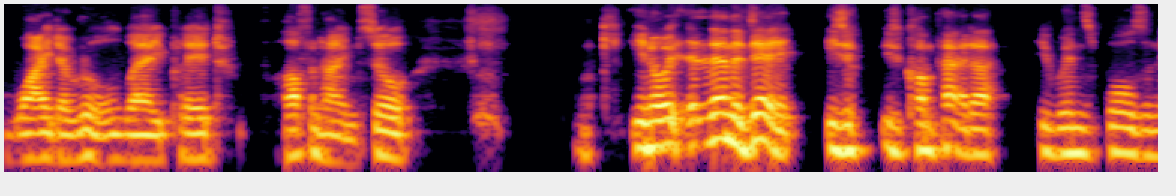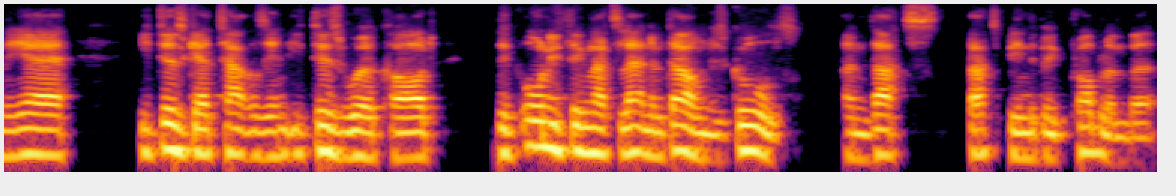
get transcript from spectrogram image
wider role where he played Hoffenheim. So, you know, at the end of the day, he's a he's a competitor. He wins balls in the air. He does get tackles in. He does work hard. The only thing that's letting him down is goals, and that's that's been the big problem. But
